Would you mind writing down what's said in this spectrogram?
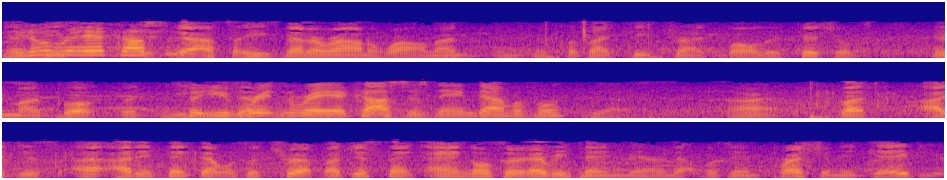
Do you know he's- Ray Acosta? Yeah, so he's been around a while, and I, because I keep track of all the officials in my book. But he, So you've written Ray Acosta's name down before? Yes. All right. But I just I, I didn't think that was a trip. I just think angles are everything there, and that was the impression he gave you.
